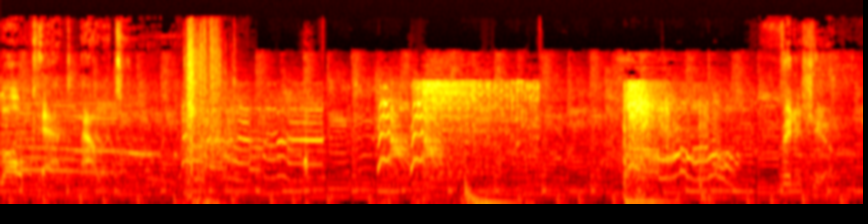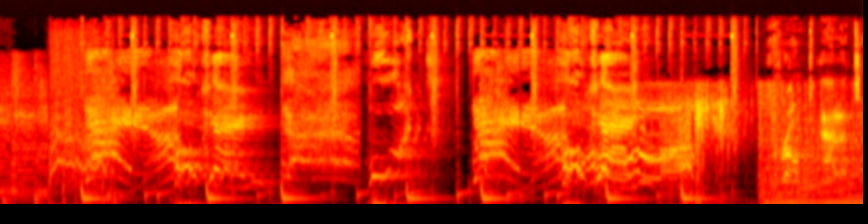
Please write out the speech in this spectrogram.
Lolcat-ality. Finish him. Yeah! Okay. Yeah! What? Yeah! Okay. Crunk-ality.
